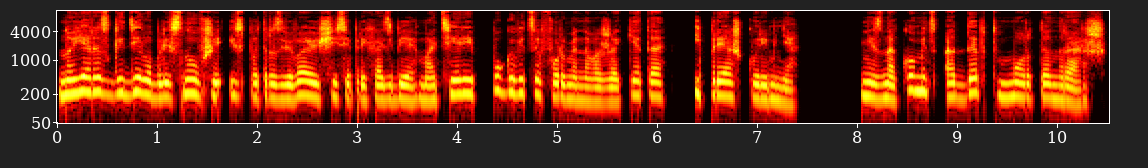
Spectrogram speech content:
но я разглядела блеснувший из-под развивающейся при ходьбе материи пуговицы форменного жакета и пряжку ремня. Незнакомец-адепт Мортон Рарш.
